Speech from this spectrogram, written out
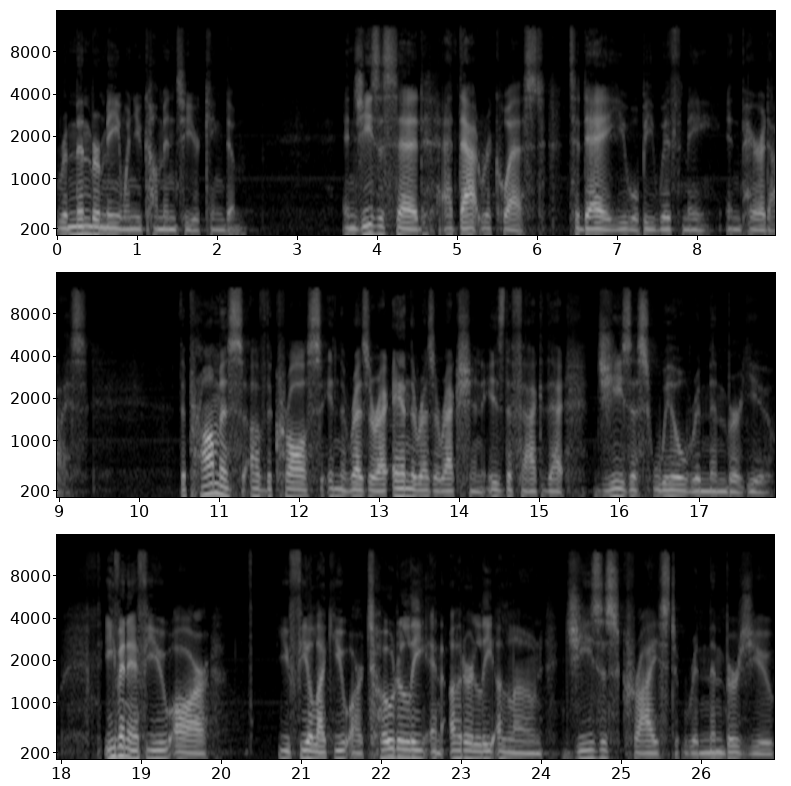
Remember me when you come into your kingdom. And Jesus said at that request, Today you will be with me in paradise. The promise of the cross in the resurre- and the resurrection is the fact that Jesus will remember you. Even if you are you feel like you are totally and utterly alone, Jesus Christ remembers you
